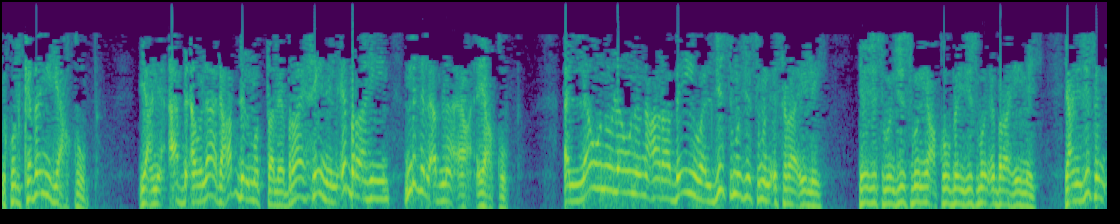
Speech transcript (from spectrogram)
يقول كبني يعقوب. يعني أولاد عبد المطلب رايحين لإبراهيم مثل أبناء يعقوب. اللون لون عربي والجسم جسم إسرائيلي. جسم جسم يعقوبي جسم إبراهيمي. يعني جسم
